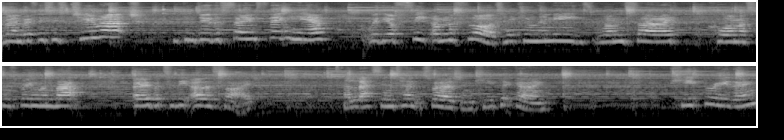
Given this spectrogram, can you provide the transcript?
Remember, if this is too much, you can do the same thing here with your feet on the floor, taking the knees one side, core muscles bring them back, over to the other side. A less intense version. Keep it going. Keep breathing.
